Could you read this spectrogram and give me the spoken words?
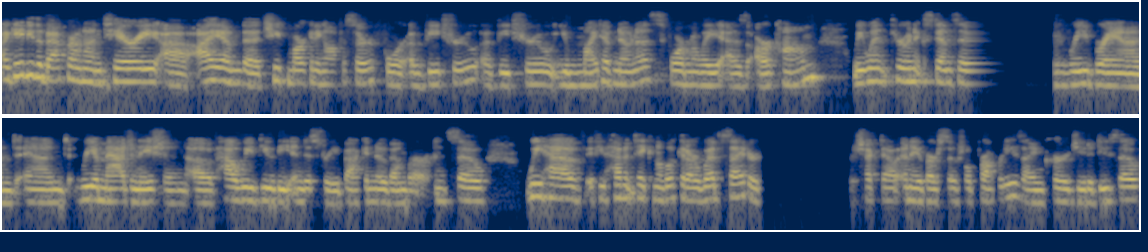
I gave you the background on Terry. Uh, I am the Chief Marketing Officer for Avitru. Avitru, you might have known us formerly as Arcom. We went through an extensive rebrand and reimagination of how we view the industry back in November. And so we have, if you haven't taken a look at our website or checked out any of our social properties, I encourage you to do so.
